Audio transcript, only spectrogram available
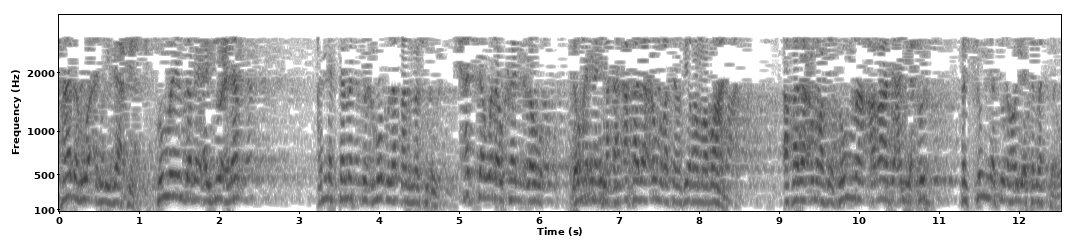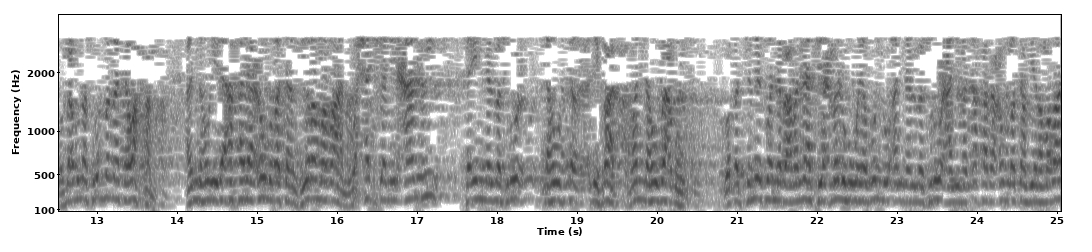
هذا هو النزاع فيه ثم ينبغي أن يعلم أن التمتع مطلقا مشروع. حتى ولو كان لو لو كان أخذ عمرة في رمضان أخذ عمرة ثم أراد أن يحج فالسنة له أن يتمتع. وبعض الناس ربما توهم أنه إذا أخذ عمرة في رمضان وحج من عامه فإن المشروع له الإفراد ظنه بعضهم. وقد سمعت أن بعض الناس يعمله ويظن أن المشروع لمن أخذ عمرة في رمضان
